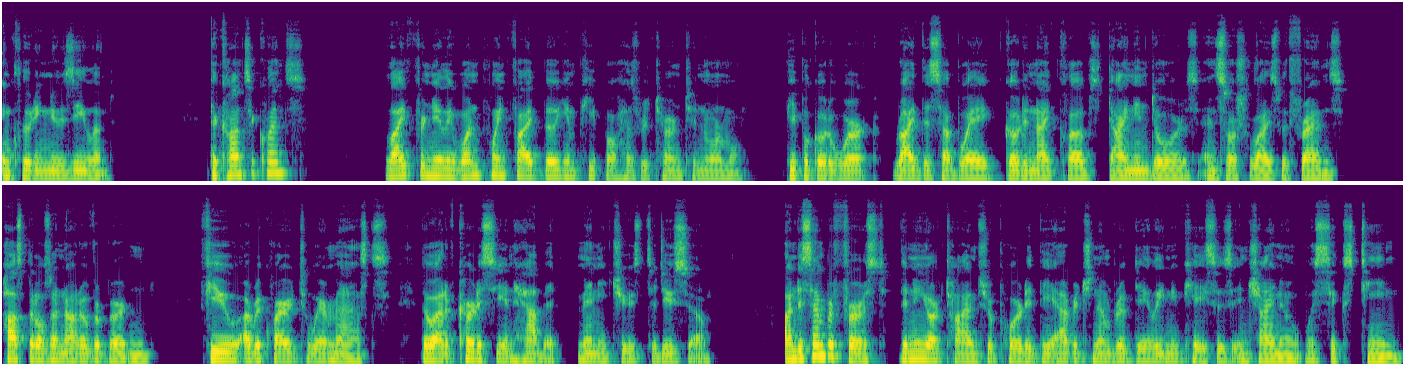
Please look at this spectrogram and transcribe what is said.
including New Zealand. The consequence? Life for nearly 1.5 billion people has returned to normal. People go to work, ride the subway, go to nightclubs, dine indoors, and socialize with friends. Hospitals are not overburdened. Few are required to wear masks, though out of courtesy and habit, many choose to do so. On December 1st, the New York Times reported the average number of daily new cases in China was 16.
